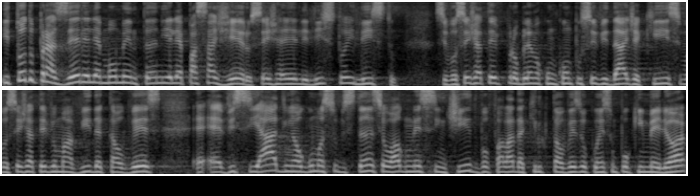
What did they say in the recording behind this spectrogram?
E todo prazer ele é momentâneo e ele é passageiro, seja ele lícito ou ilícito. Se você já teve problema com compulsividade aqui, se você já teve uma vida que talvez é, é viciado em alguma substância ou algo nesse sentido, vou falar daquilo que talvez eu conheça um pouquinho melhor.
